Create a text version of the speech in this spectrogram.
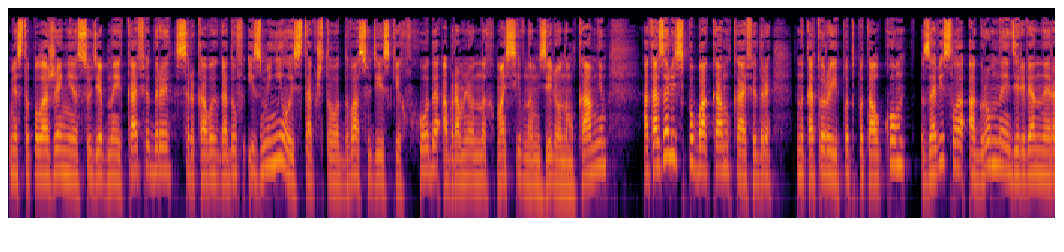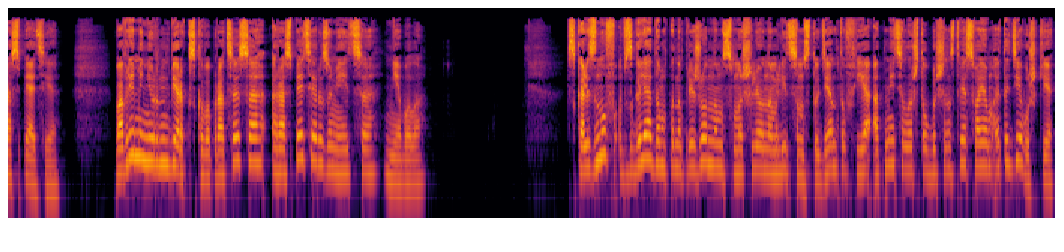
Местоположение судебной кафедры сороковых годов изменилось, так что два судейских входа, обрамленных массивным зеленым камнем, оказались по бокам кафедры, на которой под потолком зависло огромное деревянное распятие. Во время Нюрнбергского процесса распятия, разумеется, не было. Скользнув взглядом по напряженным, смышленым лицам студентов, я отметила, что в большинстве своем это девушки,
